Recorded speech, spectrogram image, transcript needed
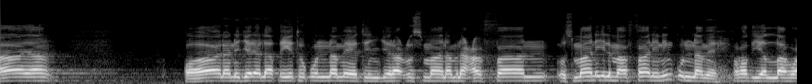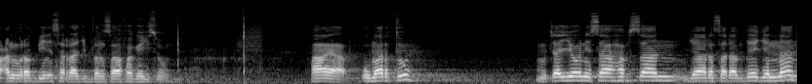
aayaa qaala ni jedhe laqiitu qunnameetin jira cusmaan bna caffaan usmaan ilma affaanin hin qunname radia allaahu canhu rabbiin isarraa jibbansaa fageysu haya umartu mucayyoon isaa habsaan jaarsa dhabdee jennaan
